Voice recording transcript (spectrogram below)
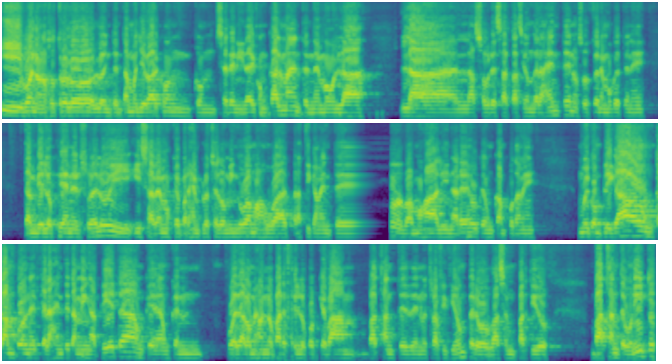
Y bueno, nosotros lo, intentamos llevar con, serenidad y con calma, entendemos la sobresaltación de la gente, nosotros tenemos que tener también los pies en el suelo y, y sabemos que, por ejemplo, este domingo vamos a jugar prácticamente Vamos a Linarejo, que es un campo también muy complicado, un campo en el que la gente también aprieta, aunque, aunque puede a lo mejor no parecerlo porque van bastante de nuestra afición, pero va a ser un partido bastante bonito,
